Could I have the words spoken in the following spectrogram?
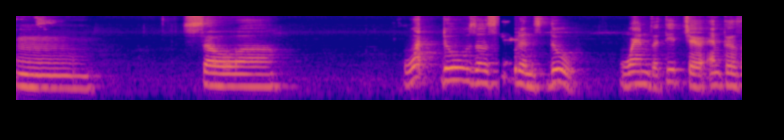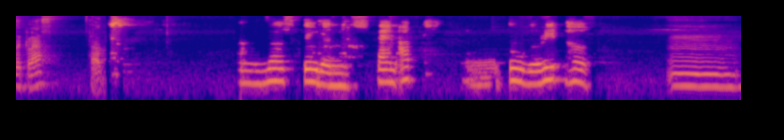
Ừm, so uh, what do the students do when the teacher enters the class? Uh, the students stand up uh, to greet her. Ừm,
